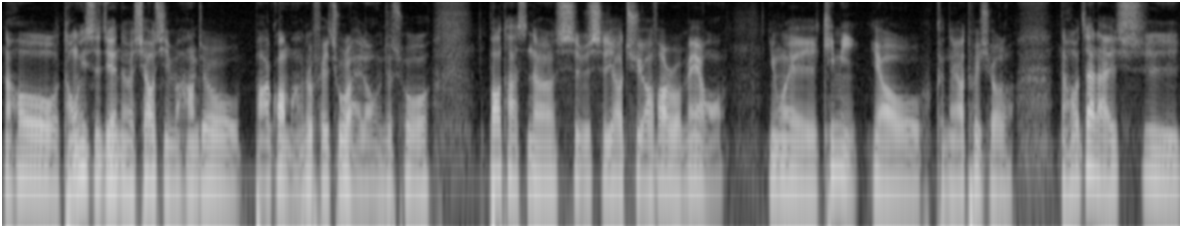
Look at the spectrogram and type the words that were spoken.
然后同一时间呢，消息马上就八卦马上就飞出来了，我们就说 Bottas 呢是不是要去 Alfa Romeo？因为 Kimi 要可能要退休了，然后再来是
